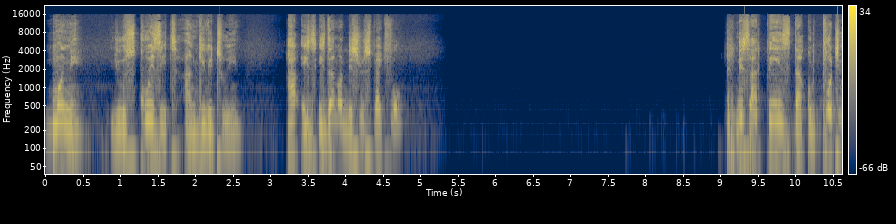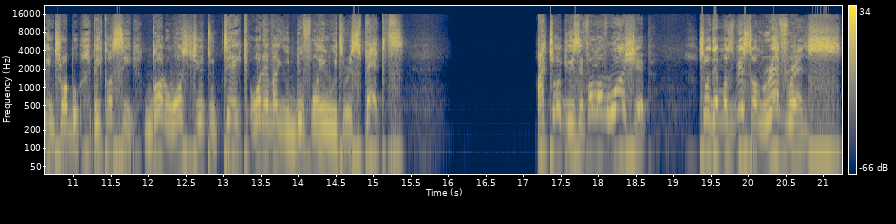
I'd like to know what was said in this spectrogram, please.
money, you squeeze it and give it to him? How is, is that not disrespectful? These are things that could put you in trouble because, see, God wants you to take whatever you do for Him with respect. I told you it's a form of worship. So there must be some reverence.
